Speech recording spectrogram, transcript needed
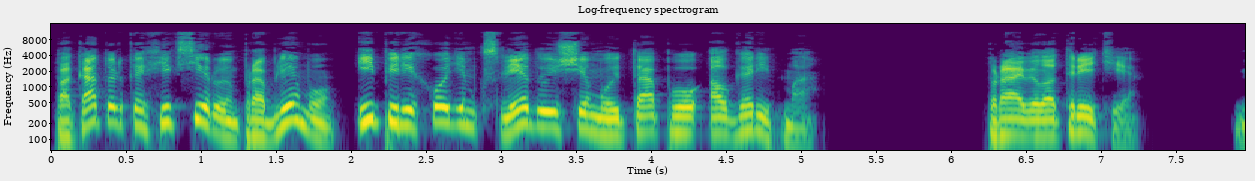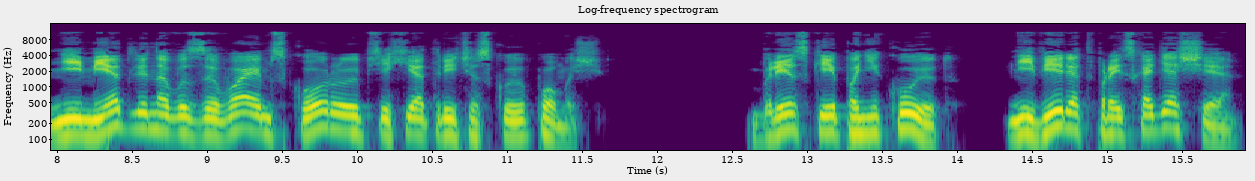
пока только фиксируем проблему и переходим к следующему этапу алгоритма. Правило третье. Немедленно вызываем скорую психиатрическую помощь. Близкие паникуют, не верят в происходящее,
